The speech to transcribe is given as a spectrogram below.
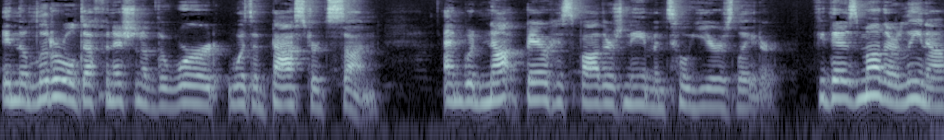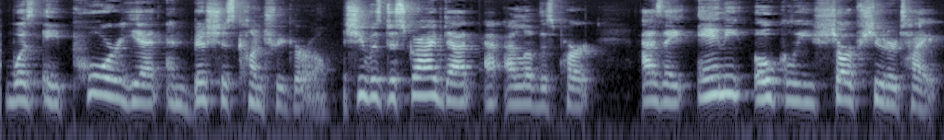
in the literal definition of the word, was a bastard son and would not bear his father's name until years later. Fidel's mother, Lina, was a poor yet ambitious country girl. She was described at, I love this part, as a Annie Oakley sharpshooter type.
